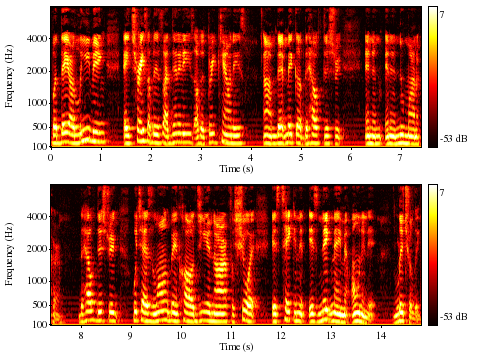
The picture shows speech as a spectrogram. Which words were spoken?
but they are leaving a trace of its identities of the three counties um, that make up the health district in a, in a new moniker. The health district, which has long been called GNR for short, is taking it, its nickname and owning it, literally.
